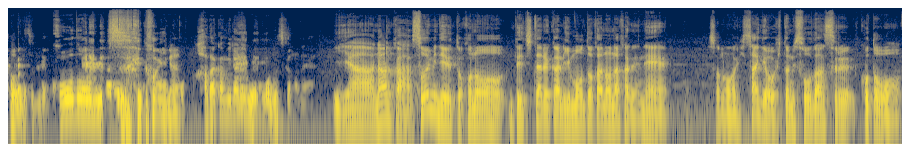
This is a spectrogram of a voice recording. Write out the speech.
そうですね。行動を見られる。すごいな。裸見られるようなもんですからね。いやーなんかそういう意味で言うとこのデジタル化リモート化の中でねその作業を人に相談することを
